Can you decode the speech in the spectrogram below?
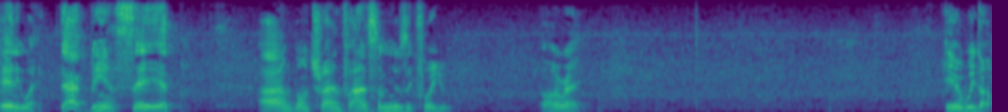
Anyway, that being said, I'm going to try and find some music for you. All right. Here we go.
